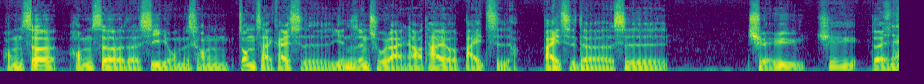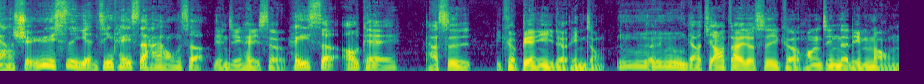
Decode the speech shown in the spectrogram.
红色红色的系，我们从中彩开始衍生出来，嗯、然后它有白紫白紫的是雪域雪域对，然后雪域是眼睛黑色还红色？眼睛黑色黑色，OK，它是。一个变异的品种，嗯，了解。然后再就是一个黄金的柠檬，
